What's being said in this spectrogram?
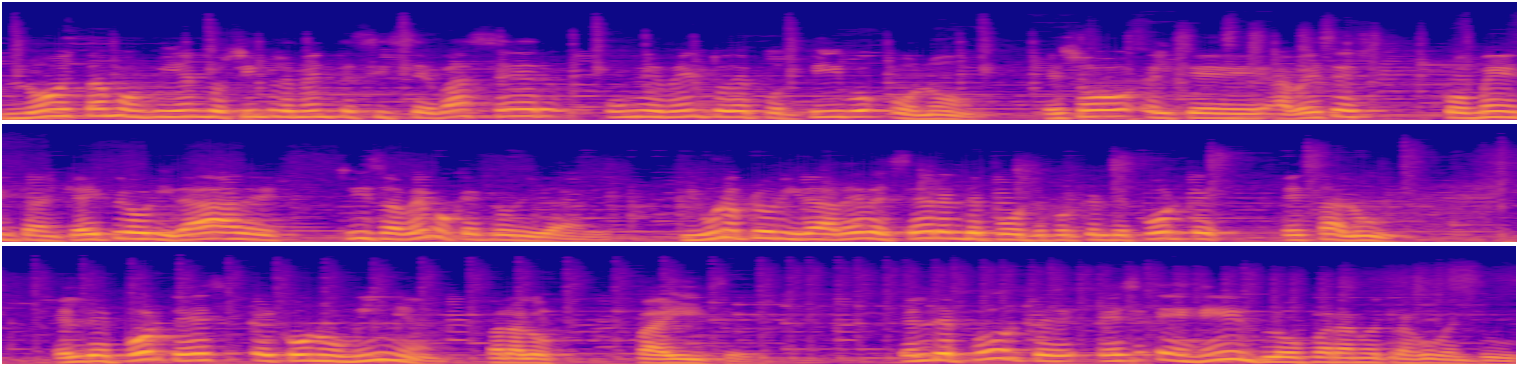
no estamos viendo simplemente si se va a hacer un evento deportivo o no. Eso el que a veces comentan que hay prioridades, sí sabemos que hay prioridades. Y una prioridad debe ser el deporte, porque el deporte es salud. El deporte es economía para los países. El deporte es ejemplo para nuestra juventud.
